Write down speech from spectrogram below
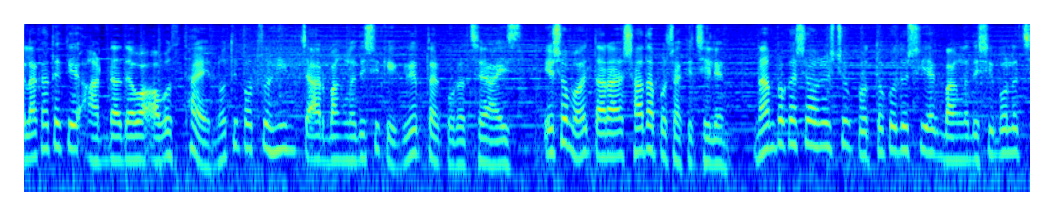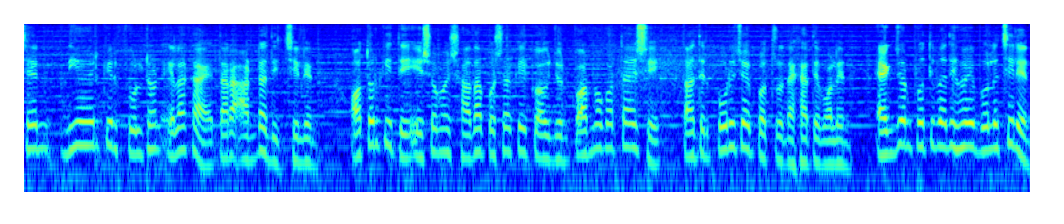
এলাকা থেকে আড্ডা দেওয়া অবস্থায় নথিপত্রহীন চার বাংলাদেশিকে গ্রেপ্তার করেছে আইস। এ সময় তারা সাদা পোশাকে ছিলেন। নাম প্রকাশে অনিশ্চুক প্রত্যক্ষদর্শী এক বাংলাদেশি বলেছেন, নিউ ইয়র্কের ফুলটন এলাকায় তারা আড্ডা দিচ্ছিলেন। অতর্কিতে এ সময় সাদা পোশাকে কয়েকজন কর্মকর্তা এসে তাদের পরিচয়পত্র দেখাতে বলেন। একজন প্রতিবাদী হয়ে বলেছিলেন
